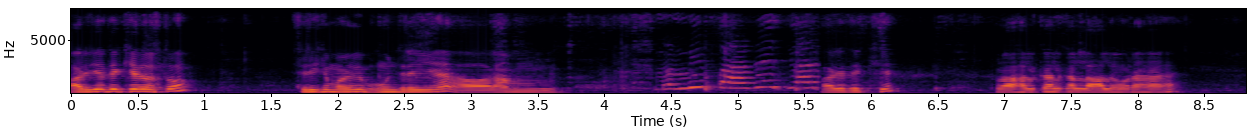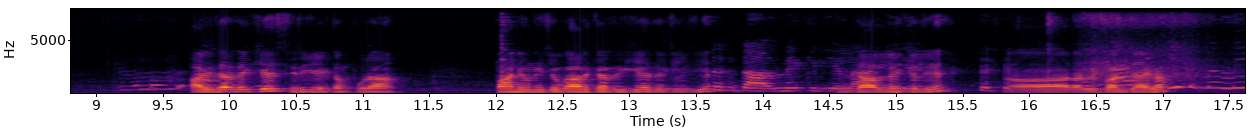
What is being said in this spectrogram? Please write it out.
और ये देखिए दोस्तों श्री की मम्मी भूंज रही है और हम और ये देखिए थोड़ा हल्का हल्का लाल हो रहा है। और इधर देखिए श्री एकदम पूरा पानी उनी जुगाड़ कर रही है देख लीजिए। डालने के लिए डालने के लिए। और अभी बन जाएगा मम्मी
